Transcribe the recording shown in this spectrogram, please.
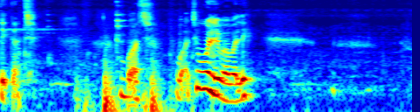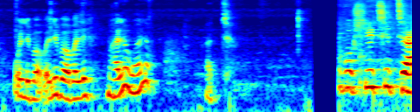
ঠিক আছে। বস বস বলি বাবালি। বলি বাবালি বাবালি। ভালো ভালো। আচ্ছা। বসিয়েছি চা।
